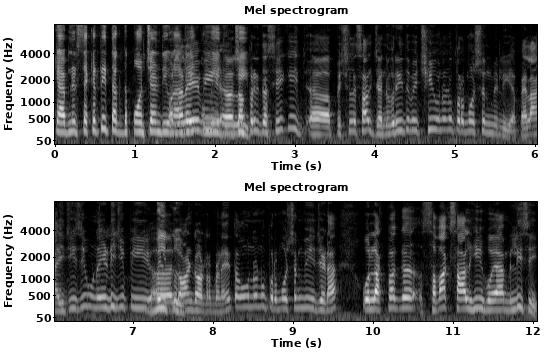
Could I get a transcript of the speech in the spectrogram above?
ਕੈਬਨਿਟ ਸੈਕਟਰੀ ਤੱਕ ਪਹੁੰਚਣ ਦੀ ਉਹਨਾਂ ਦੀ ਉਮੀਦ ਜੀ। ਲਵਪ੍ਰੀਤ ਦੱਸੀ ਕਿ ਪਿਛਲੇ ਸਾਲ ਜਨਵਰੀ ਦੇ ਵਿੱਚ ਹੀ ਉਹਨਾਂ ਨੂੰ ਪ੍ਰੋਮੋਸ਼ਨ ਮਿਲੀ ਹੈ। ਪਹਿਲਾਂ ਆਈਜੀ ਸੀ ਹੁਣ ਏਡੀਜੀਪੀ। ਲਾਅ ਐਂਡ ਆਰਡਰ ਬਣੇ ਤਾਂ ਉਹਨਾਂ ਨੂੰ ਪ੍ਰੋਮੋਸ਼ਨ ਵੀ ਜਿਹੜਾ ਉਹ ਲਗਭਗ ਸਵਾ ਕੁ ਸਾਲ ਹੀ ਹੋਇਆ ਮਿਲੀ ਸੀ।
